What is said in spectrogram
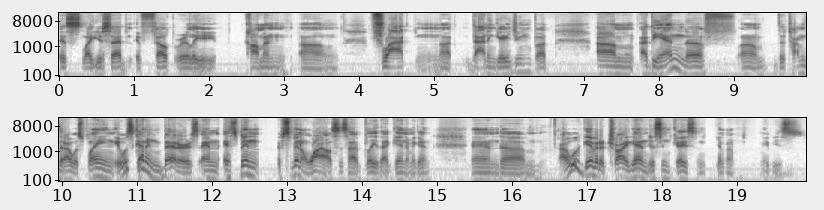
it's like you said, it felt really common, um, flat, not that engaging. But um, at the end of um, the time that I was playing, it was getting better, and it's been it's been a while since I've played that game again, and um, I will give it a try again just in case, and you know maybe it's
